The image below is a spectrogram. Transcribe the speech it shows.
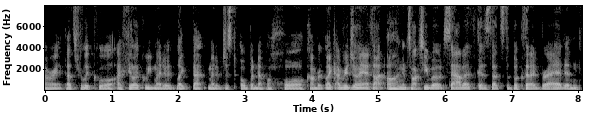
All right. That's really cool. I feel like we might have like that might have just opened up a whole conversation. Like originally I thought, oh, I'm going to talk to you about Sabbath because that's the book that I've read and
